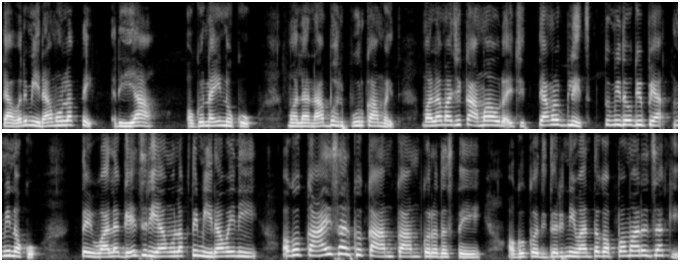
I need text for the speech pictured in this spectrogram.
त्यावर मीरा म्हणू लागते रिया अगं नाही नको. मला ना भरपूर काम आहेत. मला माझी कामं आवरायची त्यामुळे प्लीज तुम्ही दोघी प्या. मी नको. तेव्हा लगेच रिया मुलाक ते मीरा वहिनी अगं काय सारखं काम काम करत असते? अगं कधीतरी निवांत गप्पा मारत जा की.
